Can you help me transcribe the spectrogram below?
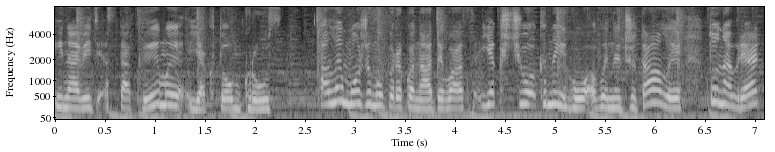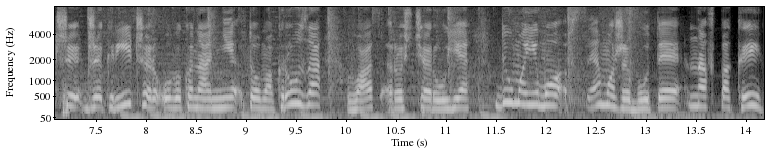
і навіть з такими, як Том Круз. Але можемо переконати вас, якщо книгу ви не читали, то навряд чи Джек Річер у виконанні Тома Круза вас розчарує. Думаємо, все може бути навпаки.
